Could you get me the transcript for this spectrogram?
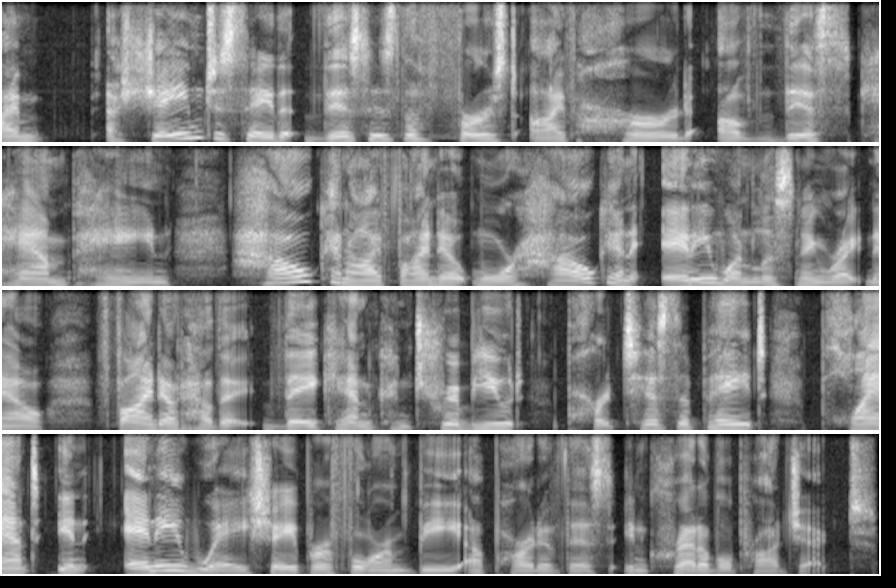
I'm ashamed to say that this is the first I've heard of this campaign. How can I find out more? How can anyone listening right now find out how they, they can contribute, participate, plant in any way, shape, or form, be a part of this incredible project?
